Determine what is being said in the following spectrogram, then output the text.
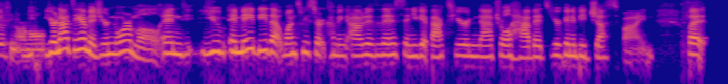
It's normal. You're not damaged. You're normal. And you, it may be that once we start coming out of this and you get back to your natural habits, you're going to be just fine. But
